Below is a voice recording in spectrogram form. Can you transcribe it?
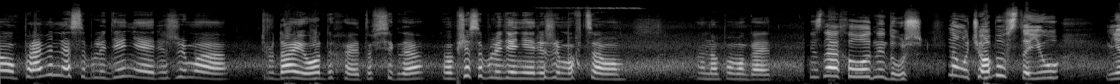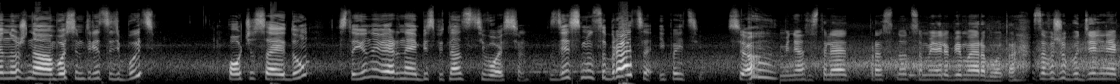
Ну, правильное соблюдение режима труда и отдыха это всегда. Вообще соблюдение режима в целом, оно помогает. Не знаю, холодный душ. На учебу встаю, мне нужно в 8.30 быть, полчаса иду, встаю, наверное, без 15.08. Здесь минут собраться и пойти. Все. Меня заставляет проснуться моя любимая работа. Завожу будильник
